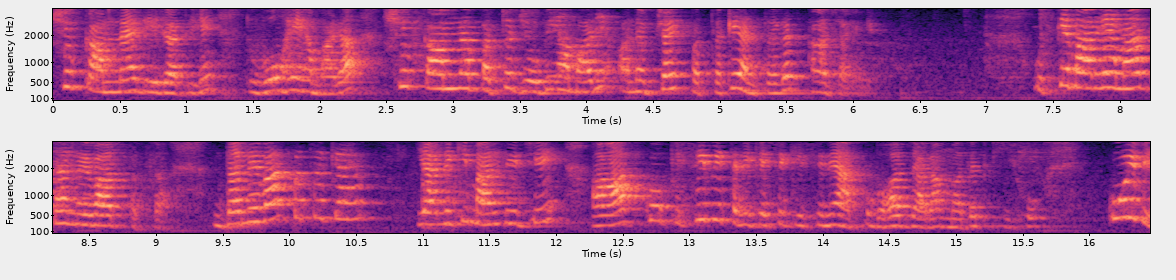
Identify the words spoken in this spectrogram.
शुभकामनाएँ दी जाती हैं। तो वो है हमारा शुभकामना पत्र, जो भी हमारे अनौपचारिक पत्र के अंतर्गत आ जाएँगे। उसके बाद है हमारा धन्यवाद पत्र। धन्यवाद पत्र क्या है? यानी कि मान लीजिए, आपको किसी भी तरीके से किसी ने आपको बहुत ज़्यादा मदद की हो, कोई भी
